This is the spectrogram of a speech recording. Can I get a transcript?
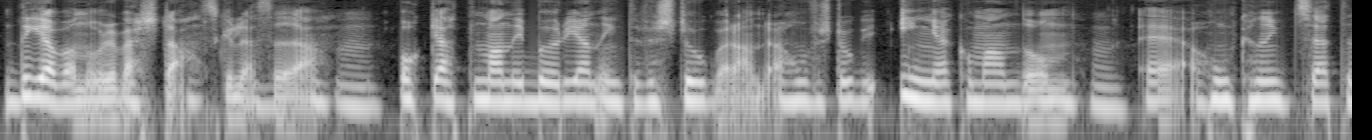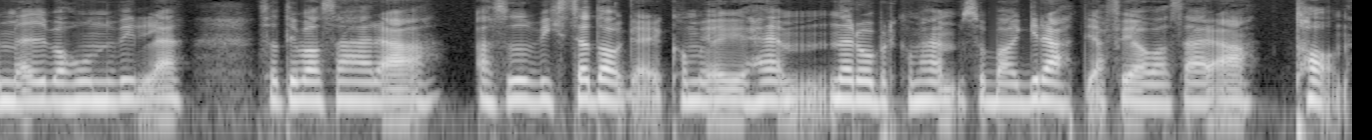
det var nog det värsta skulle jag säga. Mm. Och att man i början inte förstod varandra. Hon förstod inga kommandon. Mm. Eh, hon kunde inte säga till mig vad hon ville. Så det var så här, äh, alltså vissa dagar kom jag ju hem, när Robert kom hem så bara grät jag för jag var så här, äh, ta henne,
